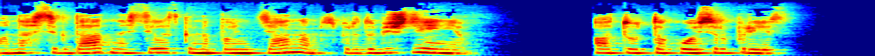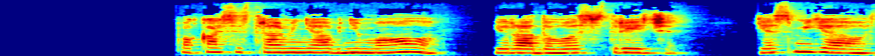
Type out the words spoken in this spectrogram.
Она всегда относилась к инопланетянам с предубеждением. А тут такой сюрприз. Пока сестра меня обнимала и радовалась встрече, я смеялась,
